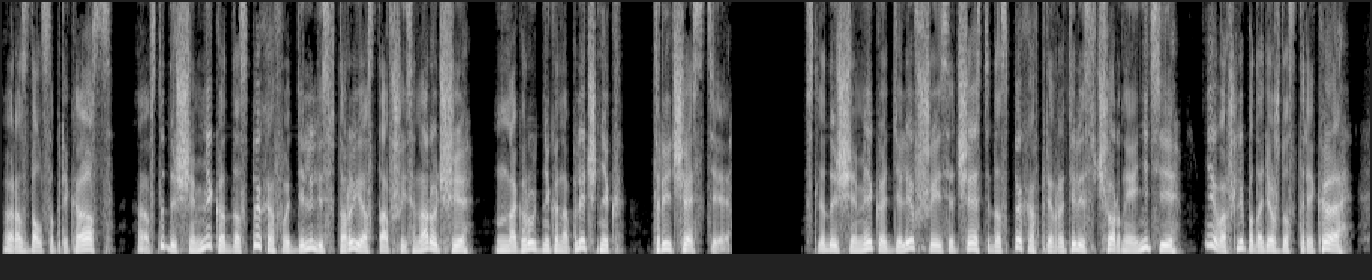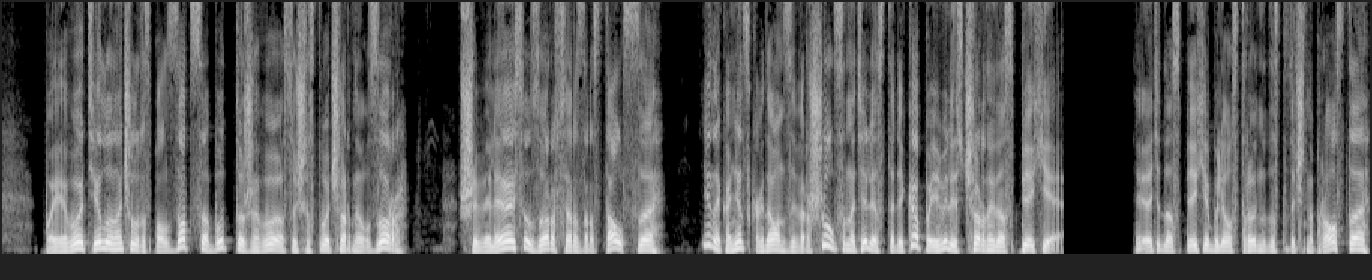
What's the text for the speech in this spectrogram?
Раздался приказ, а в следующий миг от доспехов отделились вторые оставшиеся наручи, нагрудник и наплечник, три части. В следующий миг отделившиеся части доспехов превратились в черные нити и вошли под одежду старика. По его телу начал расползаться, будто живое существо черный узор. Шевеляясь, узор все разрастался, и, наконец, когда он завершился, на теле старика появились черные доспехи. Эти доспехи были устроены достаточно просто,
